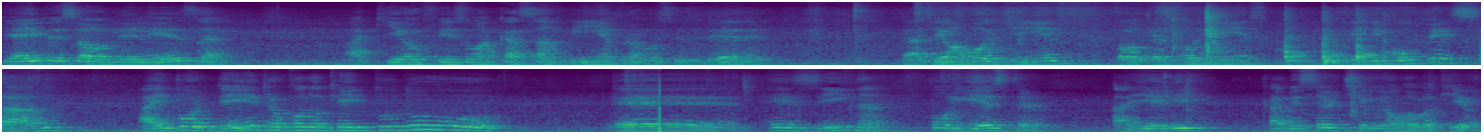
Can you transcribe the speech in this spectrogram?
E aí pessoal, beleza? Aqui eu fiz uma caçambinha para vocês verem. Já tem uma rodinha, coloquei as rodinhas, fiz de compensado. Aí por dentro eu coloquei tudo é, resina poliéster. Aí ele cabe certinho meu rolo aqui, ó.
